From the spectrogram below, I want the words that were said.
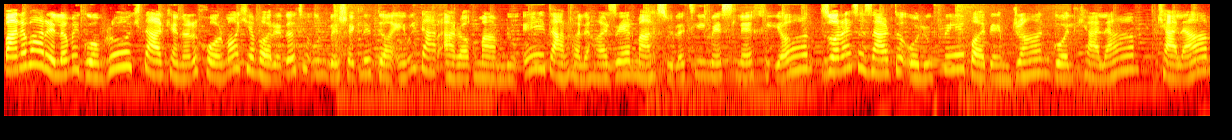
بنابر اعلام گمرک در کنار خرما که واردات اون به شکل دائمی در عراق ممنوعه در حال حاضر محصولاتی مثل خیار ذرت زرد علوفه بادمجان گل کلم کلم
